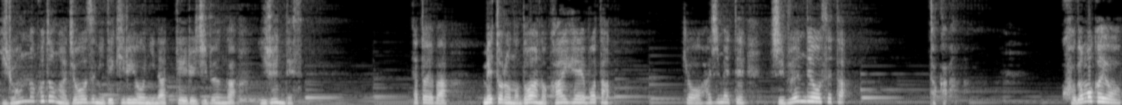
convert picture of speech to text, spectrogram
いろんなことが上手にできるようになっている自分がいるんです。例えば、メトロのドアの開閉ボタン。今日初めて自分で押せた。とか。子供かよ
